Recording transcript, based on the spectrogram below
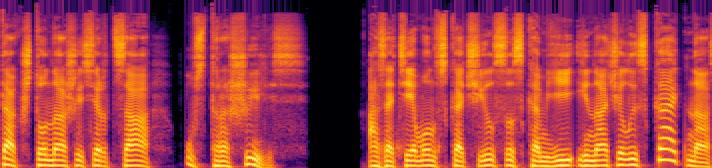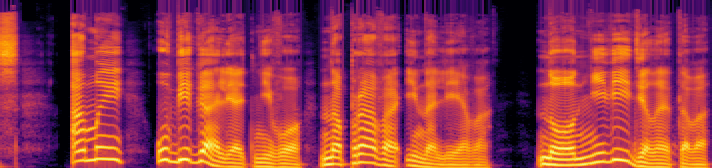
так что наши сердца устрашились. А затем он вскочил со скамьи и начал искать нас, а мы убегали от него направо и налево. Но он не видел этого,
